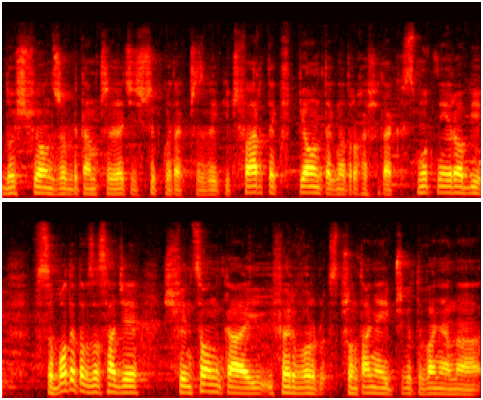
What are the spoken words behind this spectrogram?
do świąt, żeby tam przelecieć szybko tak przez Wielki Czwartek, w piątek no trochę się tak smutniej robi, w sobotę to w zasadzie święconka i, i ferwor sprzątania i przygotowania na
